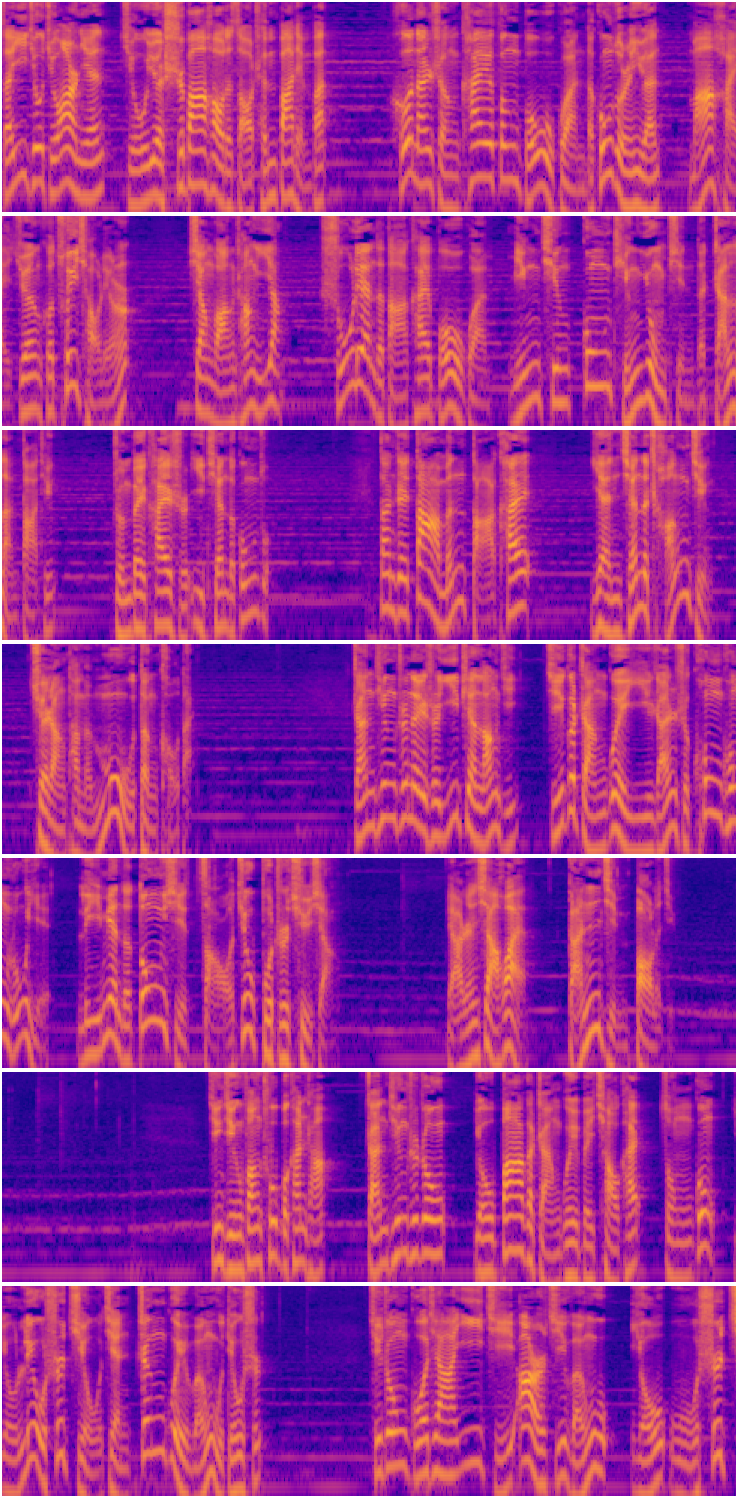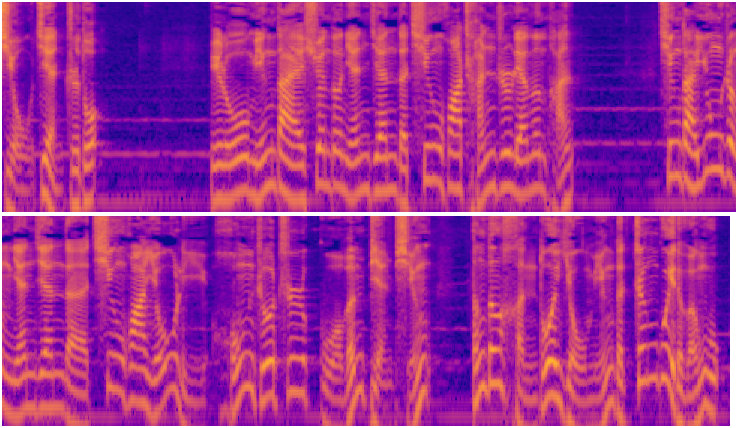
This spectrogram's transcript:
在一九九二年九月十八号的早晨八点半，河南省开封博物馆的工作人员马海娟和崔巧玲，像往常一样，熟练地打开博物馆明清宫廷用品的展览大厅，准备开始一天的工作。但这大门打开，眼前的场景却让他们目瞪口呆。展厅之内是一片狼藉。几个展柜已然是空空如也，里面的东西早就不知去向。俩人吓坏了，赶紧报了警。经警方初步勘查，展厅之中有八个展柜被撬开，总共有六十九件珍贵文物丢失，其中国家一级、二级文物有五十九件之多，比如明代宣德年间的青花缠枝连纹盘。清代雍正年间的青花有礼、红折枝果纹扁平等等很多有名的珍贵的文物，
